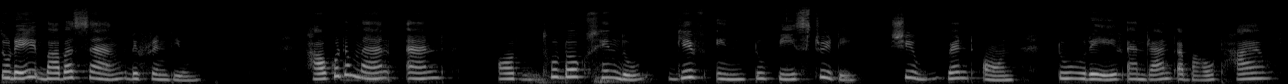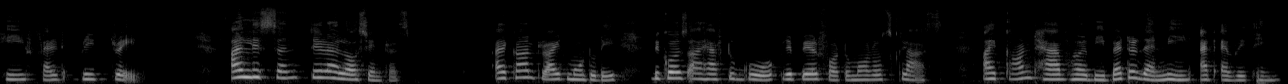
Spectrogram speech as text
Today Baba sang different tune. How could a man and orthodox Hindu give in to peace treaty? She went on to rave and rant about how he felt betrayed. I listened till I lost interest. I can't write more today because I have to go prepare for tomorrow's class. I can't have her be better than me at everything.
